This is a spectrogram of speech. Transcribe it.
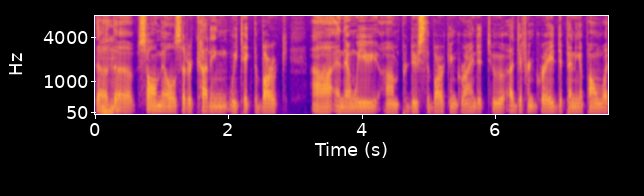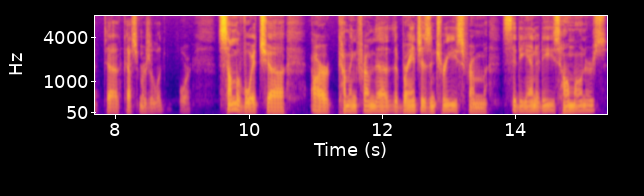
the the sawmills that are cutting. We take the bark. Uh, and then we um, produce the bark and grind it to a different grade depending upon what uh, customers are looking for. Some of which uh, are coming from the, the branches and trees from city entities, homeowners.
